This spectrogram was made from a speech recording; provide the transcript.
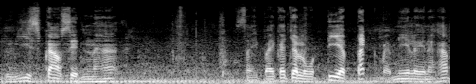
หรือ 29 เซนนะฮะ ใส่ไปก็จะโหลดเตี้ยแป๊กแบบนี้เลยนะครับ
